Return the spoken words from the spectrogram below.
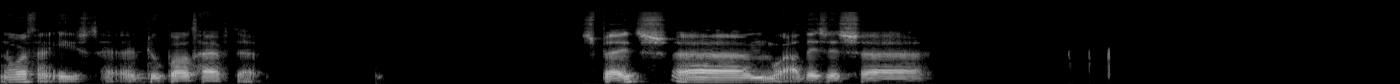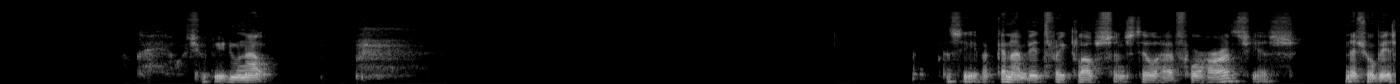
North and east uh, do both have the spades. Um, well, this is uh, okay. What should we do now? Let's see if I can I bid three clubs and still have four hearts. Yes, natural bid.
